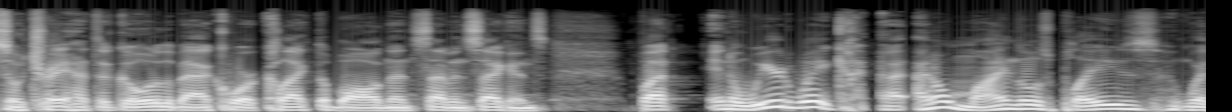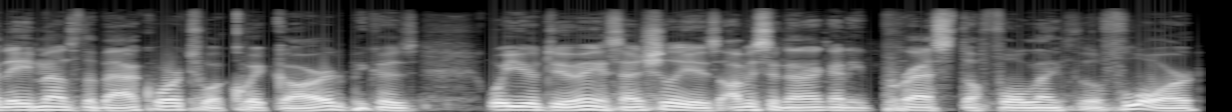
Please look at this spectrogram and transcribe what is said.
So Trae had to go to the backcourt, collect the ball, and then seven seconds. But in a weird way, I don't mind those plays where they mount to the backcourt to a quick guard because what you're doing essentially is obviously they're not getting pressed the full length of the floor.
